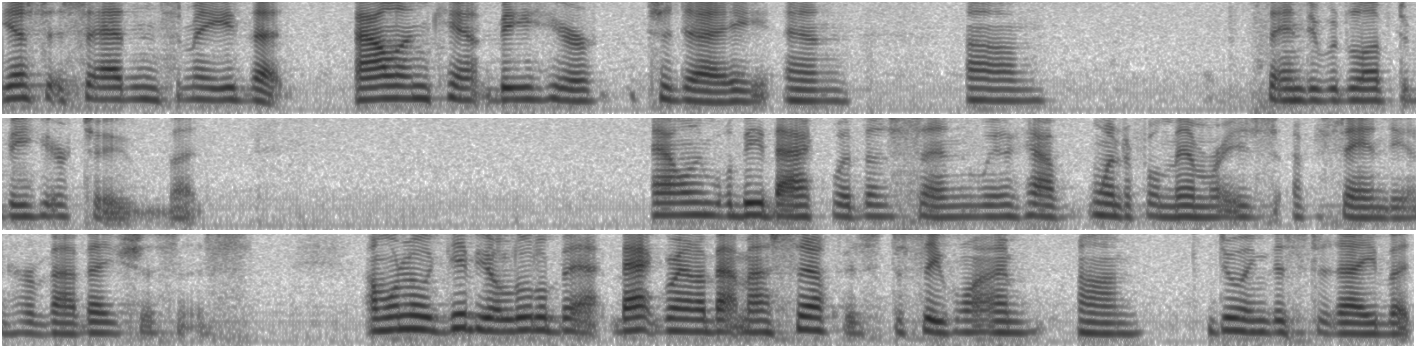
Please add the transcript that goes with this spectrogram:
yes, it saddens me that Alan can't be here today, and um, Sandy would love to be here too, but Alan will be back with us, and we have wonderful memories of Sandy and her vivaciousness. I want to give you a little bit background about myself as to see why I'm um, doing this today, but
